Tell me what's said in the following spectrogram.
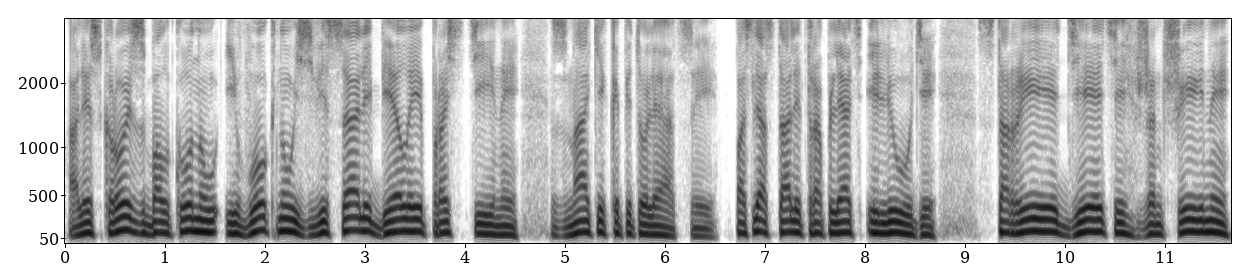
але скрозь з балконаў і вокнаў звісалі белыя прасціны, знакі капітуляцыі. Пасля сталі трапляць і людзі. Старыя дзеці, жанчыны,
